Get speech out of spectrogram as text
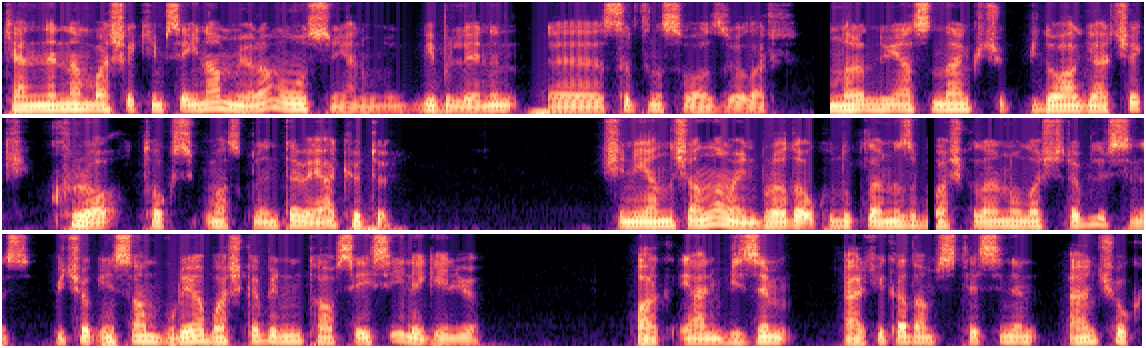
kendilerinden başka kimse inanmıyor ama olsun yani bunu birbirlerinin e, sırtını sıvazlıyorlar. Bunların dünyasından küçük bir doğal gerçek kro, toksik maskülenite veya kötü. Şimdi yanlış anlamayın. Burada okuduklarınızı başkalarına ulaştırabilirsiniz. Birçok insan buraya başka birinin tavsiyesiyle geliyor. Yani bizim erkek adam sitesinin en çok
